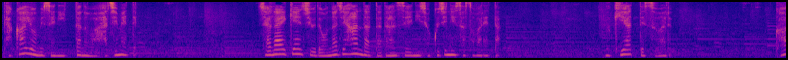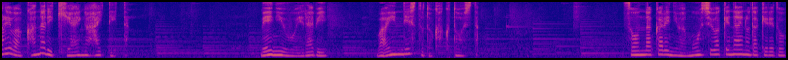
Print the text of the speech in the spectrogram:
高いお店に行ったのは初めて。社内研修で同じ班だった男性に食事に誘われた。向き合って座る。彼はかなり気合が入っていた。メニューを選びワインリストと格闘した。そんな彼には申し訳ないのだけれど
